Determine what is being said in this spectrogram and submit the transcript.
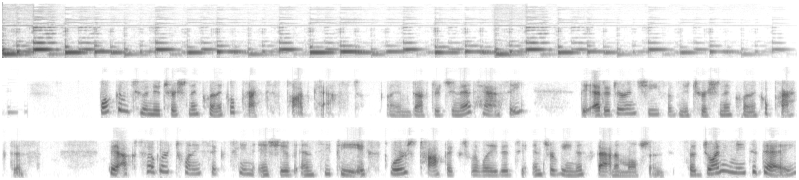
Welcome to a Nutrition in Clinical Practice podcast. I am Dr. Jeanette Hasse, the editor in chief of Nutrition in Clinical Practice. The October 2016 issue of NCP explores topics related to intravenous fat emulsions. So, joining me today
